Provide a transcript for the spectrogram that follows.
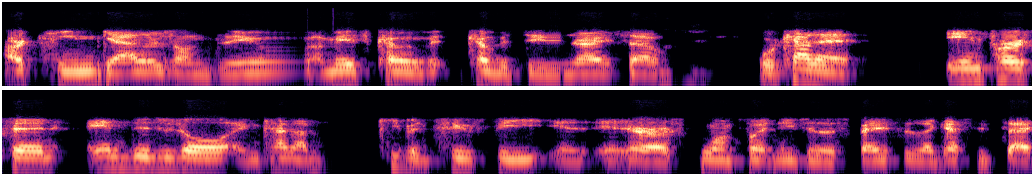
Our team gathers on Zoom. I mean, it's COVID, COVID season, right? So mm-hmm. we're kind of in person and digital and kind of keeping two feet in, or one foot in each of those spaces, I guess you'd say.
